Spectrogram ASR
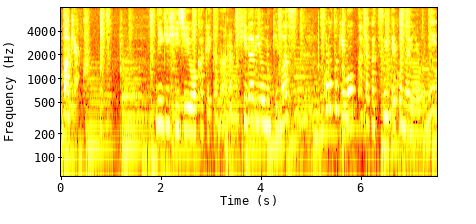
真逆。右肘をかけたなら左を向きます。この時も肩がついてこないように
